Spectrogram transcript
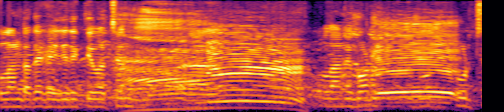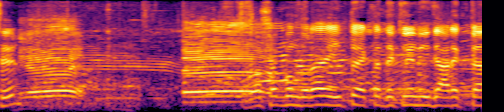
উলানটা দেখাই যে দেখতে পাচ্ছেন। উলানে বড় পড়ছে। দর্শক বন্ধুরা এই তো একটা দেখলেন এই যে আরেকটা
